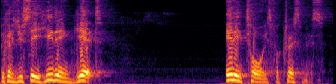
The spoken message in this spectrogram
Because you see, he didn't get any toys for Christmas.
